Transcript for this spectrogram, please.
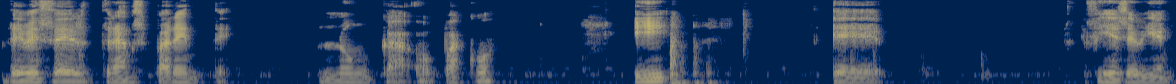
debe ser transparente, nunca opaco y eh, fíjese bien,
